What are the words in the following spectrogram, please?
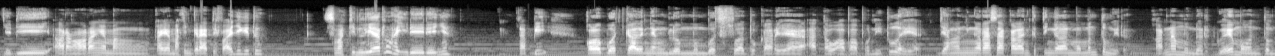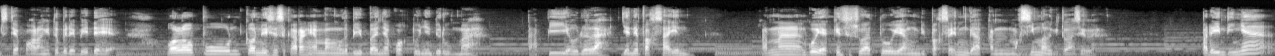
Jadi orang-orang emang kayak makin kreatif aja gitu. Semakin liar lah ide-idenya. Tapi kalau buat kalian yang belum membuat sesuatu karya atau apa pun itulah ya, jangan ngerasa kalian ketinggalan momentum gitu. Karena menurut gue momentum setiap orang itu beda-beda ya. Walaupun kondisi sekarang emang lebih banyak waktunya di rumah, tapi ya udahlah, jangan dipaksain karena gue yakin sesuatu yang dipaksain nggak akan maksimal gitu hasilnya. Pada intinya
